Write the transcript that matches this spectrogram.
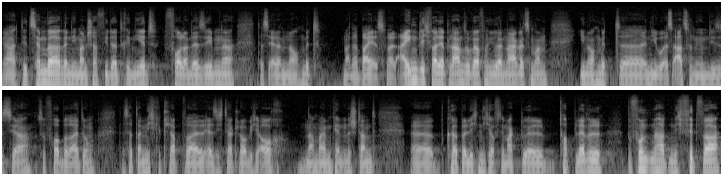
ja, Dezember, wenn die Mannschaft wieder trainiert, voll an der Sebener, dass er dann auch mit mal dabei ist, weil eigentlich war der Plan sogar von Julian Nagelsmann, ihn auch mit äh, in die USA zu nehmen dieses Jahr zur Vorbereitung. Das hat dann nicht geklappt, weil er sich da, glaube ich, auch nach meinem Kenntnisstand äh, körperlich nicht auf dem aktuell Top-Level befunden hat, nicht fit war.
